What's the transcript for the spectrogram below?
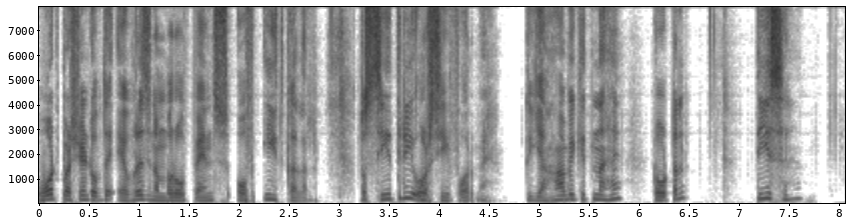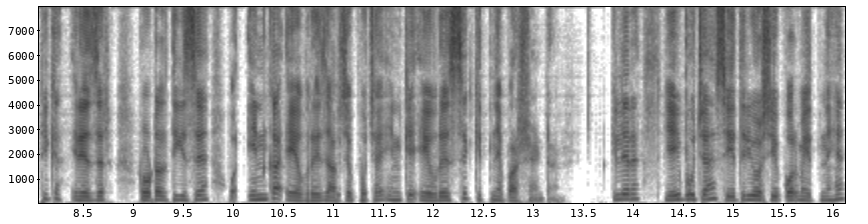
what percent of the average number of pens of each colour तो सी थ्री और सी फोर में तो यहाँ भी कितना है? टोटल तीस है, ठीक है इरेजर टोटल तीस है और इनका एवरेज आपसे पूछा है, इनके एवरेज से कितने परसेंट है? क्लियर है? यही पूछा है सी थ्री और सी फोर में इतने हैं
